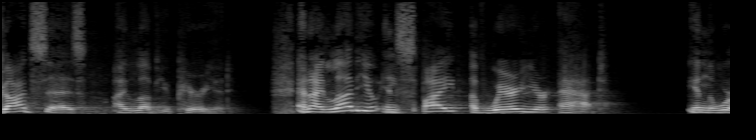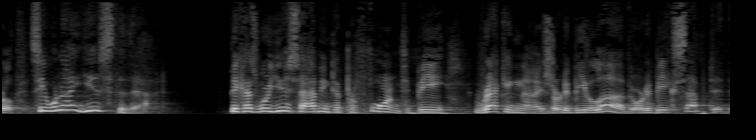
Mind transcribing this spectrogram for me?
God says, I love you, period. And I love you in spite of where you're at in the world. See, we're not used to that because we're used to having to perform to be recognized or to be loved or to be accepted.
